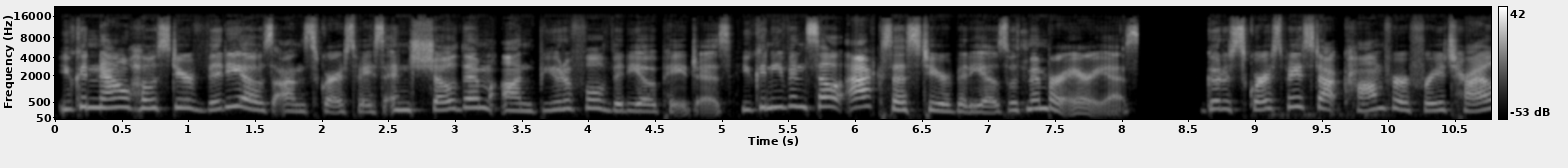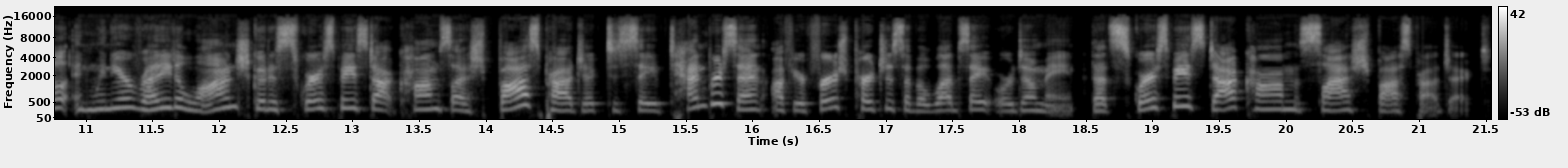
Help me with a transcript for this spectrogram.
You can now host your videos on Squarespace and show them on beautiful video pages. You can even sell access to your videos with member areas. Go to squarespace.com for a free trial, and when you're ready to launch, go to squarespace.com slash boss project to save 10% off your first purchase of a website or domain. That's squarespace.com slash boss project.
